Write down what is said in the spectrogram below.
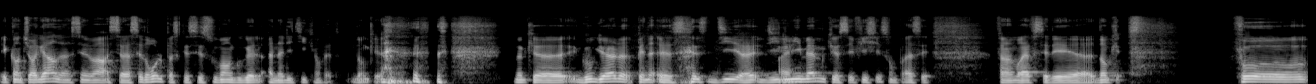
Et quand tu regardes, c'est assez drôle parce que c'est souvent Google Analytics en fait. Donc donc Google dit dit ouais. lui-même que ces fichiers sont pas assez. Enfin bref, c'est des donc faut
